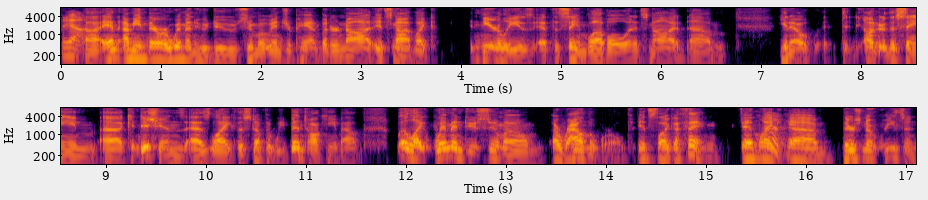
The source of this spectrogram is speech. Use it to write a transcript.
Yeah. uh, and I mean, there are women who do sumo in Japan, but are not. It's not like nearly as at the same level, and it's not, um, you know, t- under the same uh, conditions as like the stuff that we've been talking about. But like women do sumo around the world. It's like a thing, and like Okay. um, there's no reason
